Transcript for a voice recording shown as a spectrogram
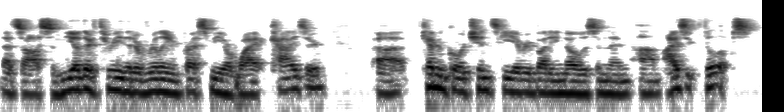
that's awesome. The other three that have really impressed me are Wyatt Kaiser, uh, Kevin Korchinski, everybody knows, and then um, Isaak Phillips,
